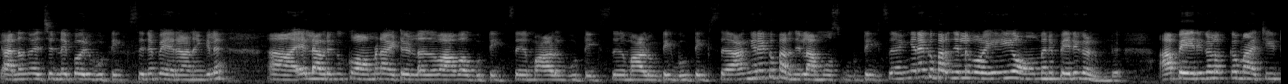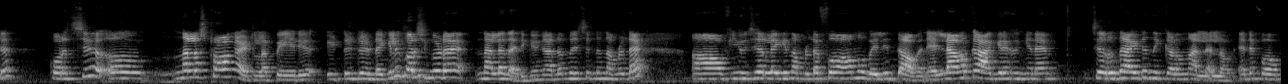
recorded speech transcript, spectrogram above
കാരണം എന്ന് വെച്ചിട്ടുണ്ടെങ്കിൽ ഇപ്പോൾ ഒരു ബുട്ടിക്സിന്റെ പേരാണെങ്കിൽ എല്ലാവർക്കും കോമൺ ആയിട്ടുള്ളത് Vava boutiques Malu boutiques Malootty boutiques അങ്ങനെയൊക്കെ പറഞ്ഞുള്ള അമോസ് ബുട്ടിക്സ് അങ്ങനെയൊക്കെ പറഞ്ഞുള്ള കുറേ ഓമന പേരുകളുണ്ട്. ആ പേരുകളൊക്കെ മാറ്റിയിട്ട് കുറച്ച് നല്ല സ്ട്രോങ് ആയിട്ടുള്ള പേര് ഇട്ടിട്ടുണ്ടെങ്കിൽ കുറച്ചും കൂടെ നല്ലതായിരിക്കും. കാരണം എന്ന് വെച്ചിട്ടുണ്ടെങ്കിൽ നമ്മുടെ ഫ്യൂച്ചറിലേക്ക് നമ്മുടെ ഫേം വലുതാവാൻ എല്ലാവർക്കും ആഗ്രഹം ഇങ്ങനെ ചെറുതായിട്ട് നിൽക്കണം എന്നല്ലല്ലോ. എന്റെ ഫേം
